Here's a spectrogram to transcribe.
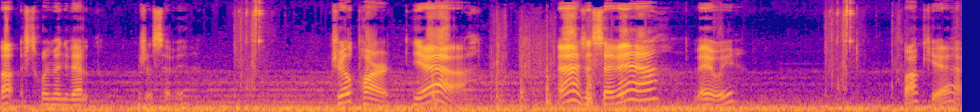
Ah, j'ai trouvé une manivelle. Je savais. Drill part. Yeah! Ah, je savais, hein? Ben oui. Fuck yeah.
